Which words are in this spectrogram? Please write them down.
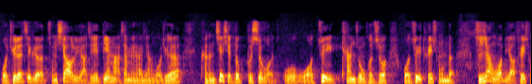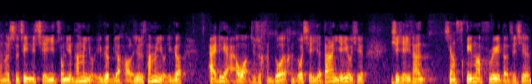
我觉得这个从效率啊这些编码上面来讲，我觉得可能这些都不是我我我最看重或者说我最推崇的。实际上，我比较推崇的是这些协议中间，他们有一个比较好的，就是他们有一个 IDL 啊，就是很多很多协议，当然也有些一些协议，它像 Schema Free 的这些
